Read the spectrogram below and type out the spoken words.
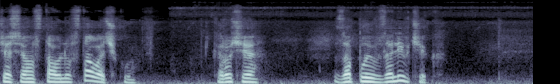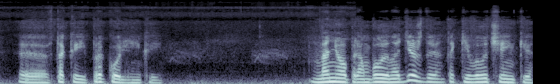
Зараз я вам ставлю вставочку. Короче, заплив залівчик е, такий прикольненький. На нього прям були надіжди, такі величенькі.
